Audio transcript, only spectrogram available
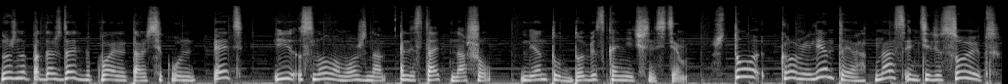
Нужно подождать буквально там секунд 5, и снова можно листать нашу ленту до бесконечности. Что, кроме ленты, нас интересует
